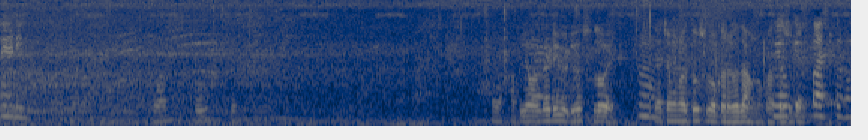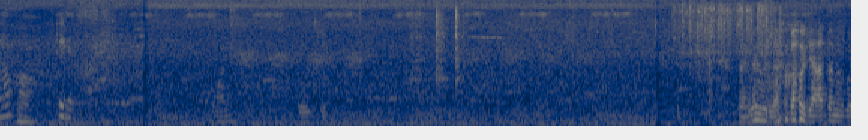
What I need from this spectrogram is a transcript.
रेडी आपले ऑलरेडी व्हिडिओ स्लो आहे. त्याच्यामुळे तू स्लो करायला जाऊ नको आता ओके फास्ट करू ना. हां. ठीक आहे. वन टू थ्री खाऊ आता नको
